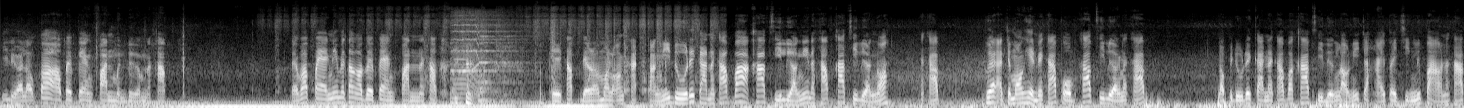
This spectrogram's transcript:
ที่เหลือเราก็เอาไปแปรงฟันเหมือนเดิมนะครับ แต่ว่าแปรงนี่ไม่ต้องเอาไปแปรงฟันนะครับ เคครับเดี๋ยวเรามาลองขัดฝั่งนี้ดูด้วยกันนะครับว่าคราบสีเหลืองนี่นะครับคราบสีเหลืองเนาะนะครับ เพื่อนอาจจะมองเห็นไหมครับผมคราบสีเหลืองนะครับ เราไปดูด้วยกันนะครับ ว่าคราบสีเหลืองเหล่านี้จะหายไปจริงหรือเปล่านะครับ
